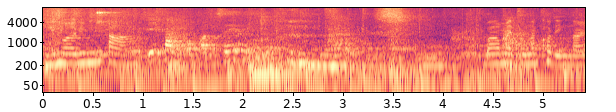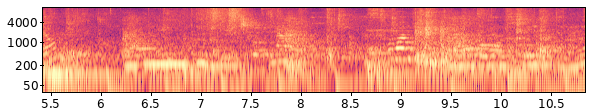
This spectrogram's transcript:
비말입니다. 1번 거 맞으세요? 마음에 드는 컷 있나요? 소감 중에 이런 그런 것 때문에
